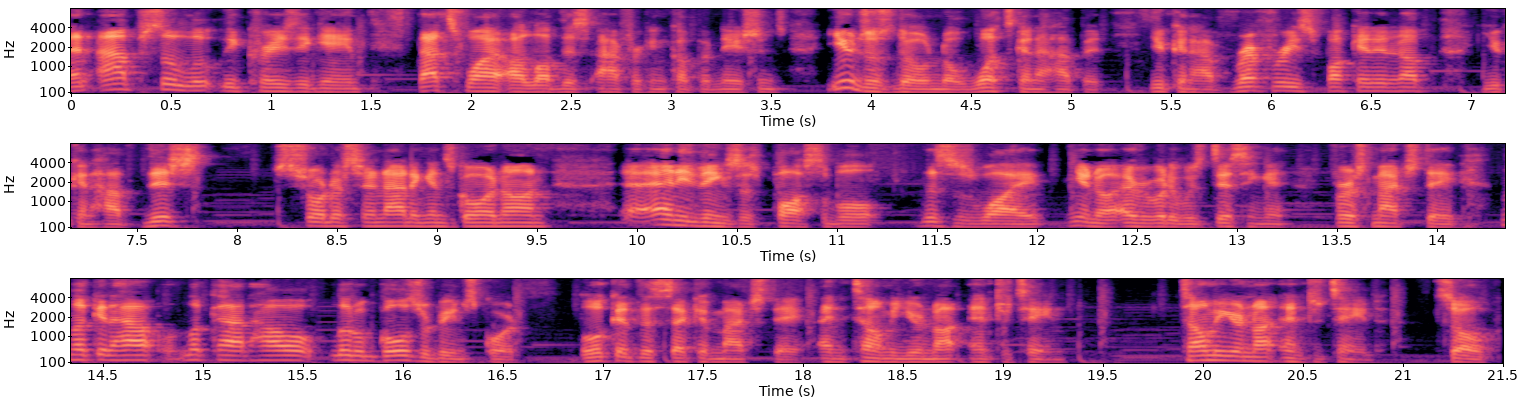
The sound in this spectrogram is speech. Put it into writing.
an absolutely crazy game. That's why I love this African Cup of Nations. You just don't know what's going to happen. You can have referees fucking it up. You can have this sort of shenanigans going on. Anything's just possible. This is why you know everybody was dissing it first match day. Look at how look at how little goals are being scored. Look at the second match day and tell me you're not entertained. Tell me you're not entertained. So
